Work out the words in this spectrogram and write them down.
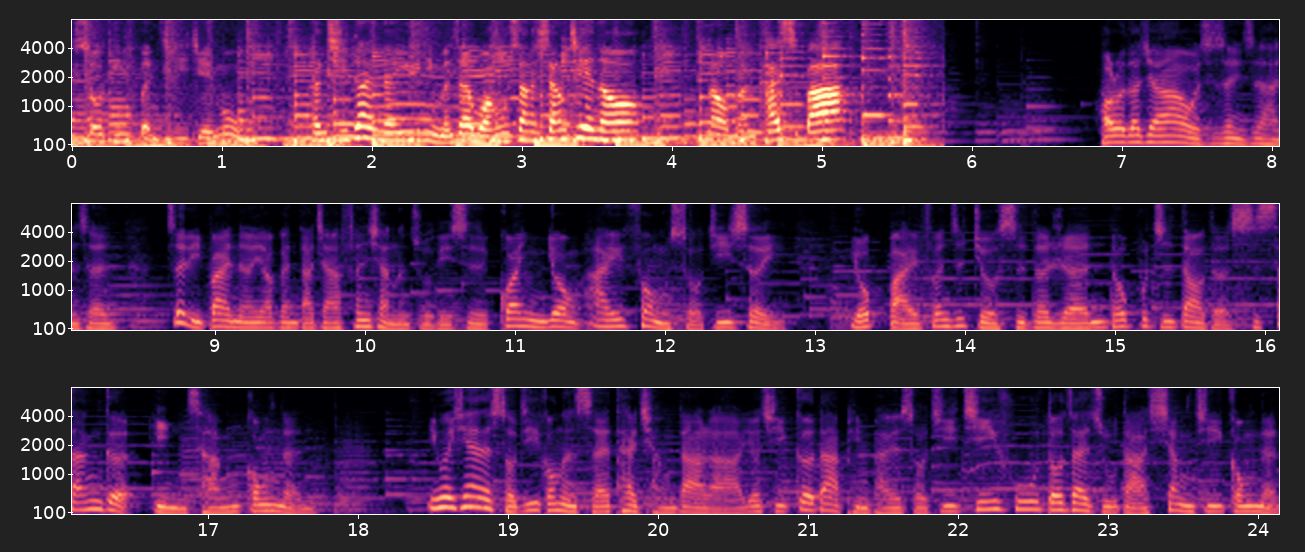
收听本期节目，很期待能与你们在网络上相见哦。那我们开始吧。Hello，大家好，我是摄影师韩生。这礼拜呢，要跟大家分享的主题是关于用 iPhone 手机摄影，有百分之九十的人都不知道的十三个隐藏功能。因为现在的手机功能实在太强大了，尤其各大品牌的手机几乎都在主打相机功能，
